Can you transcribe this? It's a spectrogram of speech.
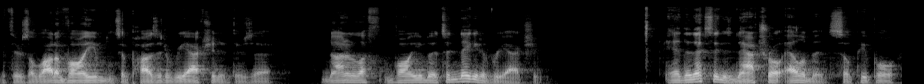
if there's a lot of volume, it's a positive reaction. If there's a not enough volume, it's a negative reaction. And the next thing is natural elements. So people,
